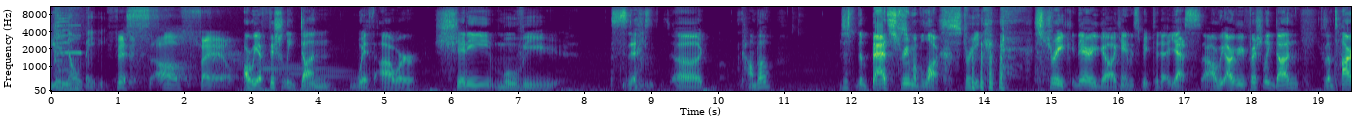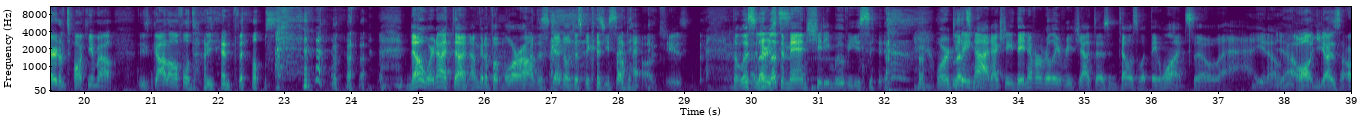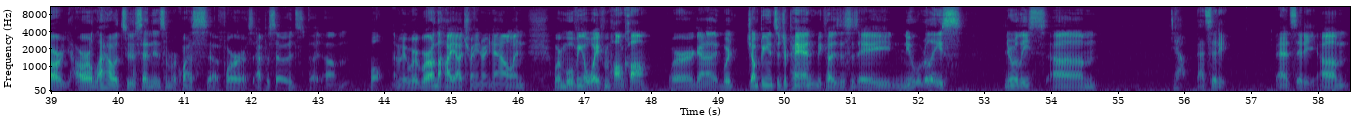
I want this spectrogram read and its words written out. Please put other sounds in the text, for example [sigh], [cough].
You know, baby. Fists of Fail. Are we officially done with our shitty movie uh, combo? Just the bad stream of luck. Streak. [laughs] Streak. There you go. I can't even speak today. Yes. Are we are we officially done? Because I'm tired of talking about these god awful [laughs] Donnie Yen films. [laughs] no, we're not done. I'm gonna put more on the schedule just because you said that. oh jeez. [laughs] The listeners let's- demand shitty movies, [laughs] or do they not? Actually, they never really reach out to us and tell us what they want. So, uh, you know, Yeah, well, you guys are are allowed to send in some requests uh, for episodes, but um, well, I mean, we're we're on the Hydra train right now, and we're moving away from Hong Kong. We're gonna we're jumping into Japan because this is a new release, new release. Um, yeah, Bad City, Bad City. Um,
